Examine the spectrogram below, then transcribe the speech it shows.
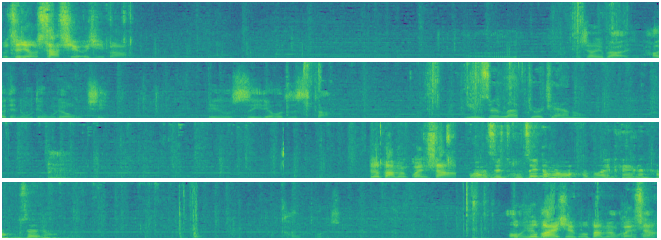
我这里有煞气二级包，我想有把好一点的五点五六武器，例如四一六或者是 Scar。User left your channel. 我要把门关上。哇，这我这栋楼好多 AK 跟汤普森哦。靠，我跟你说。我我把一些我把门关上，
